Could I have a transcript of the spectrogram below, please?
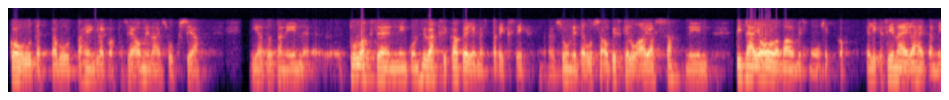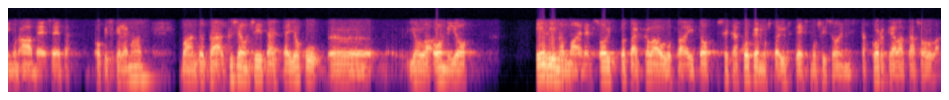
koulutettavuutta, henkilökohtaisia ominaisuuksia. Ja tota niin, tullakseen niin kuin hyväksi kapellimestariksi suunnitellussa opiskeluajassa, niin pitää jo olla valmis muusikko. Eli siinä ei lähdetä niin kuin ABCtä opiskelemaan, vaan tota, kyse on siitä, että joku, jolla on jo erinomainen soitto- tai laulutaito sekä kokemusta yhteismusisoinnista korkealla tasolla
